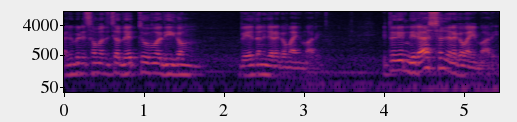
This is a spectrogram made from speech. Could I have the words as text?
അനുപിനെ സംബന്ധിച്ച് അത് ഏറ്റവും അധികം വേദനജനകമായി മാറി. ഏറ്റവും നിരാശാജനകമായി മാറി.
